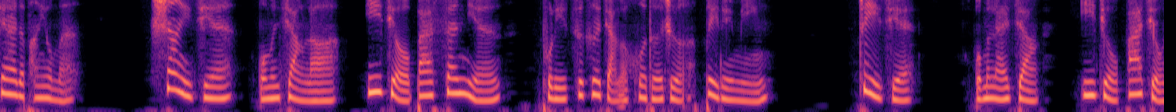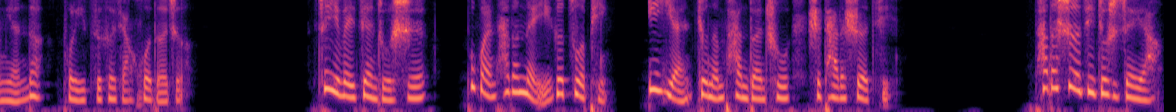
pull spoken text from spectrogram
亲爱的朋友们，上一节我们讲了1983年普利兹克奖的获得者贝聿铭，这一节我们来讲1989年的普利兹克奖获得者。这一位建筑师，不管他的哪一个作品，一眼就能判断出是他的设计。他的设计就是这样，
